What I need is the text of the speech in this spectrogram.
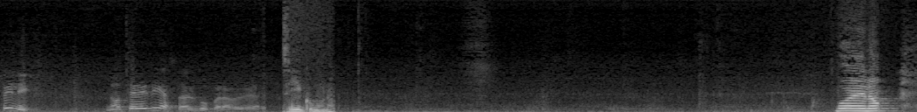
Félix, ¿no te darías algo para beber? Sí, cómo no. Bueno.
